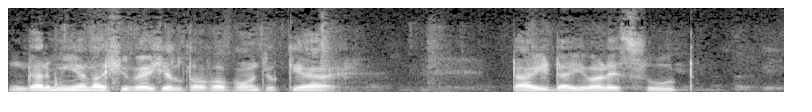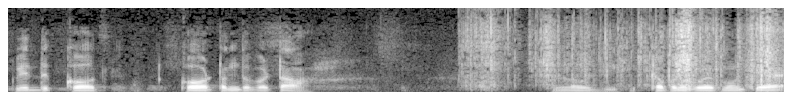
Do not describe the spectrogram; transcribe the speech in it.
ਗਰਮੀਆਂ ਦਾ ਸਪੈਸ਼ਲ ਤੋਹਫਾ ਪਹੁੰਚ ਚੁੱਕਿਆ ਹੈ। ਟਾਈ ਡਾਈ ਵਾਲੇ ਸੂਟ ਵਿਦ ਕਾਟਨ ਦੁਪੱਟਾ। ਲਓ ਜੀ ਇੱਕ ਆਪਣੇ ਕੋਲੇ ਪਹੁੰਚਿਆ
